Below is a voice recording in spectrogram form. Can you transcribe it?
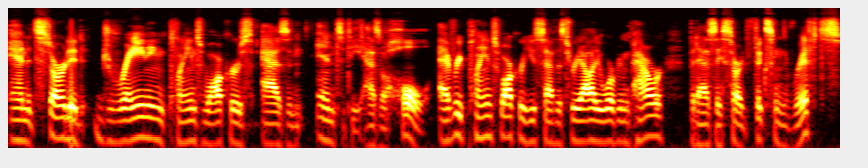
and it started draining planeswalkers as an entity as a whole. Every planeswalker used to have this reality warping power but as they started fixing the rifts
